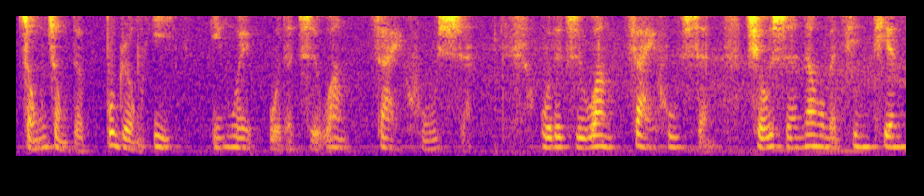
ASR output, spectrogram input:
种种的不容易，因为我的指望在乎神，我的指望在乎神。求神让我们今天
